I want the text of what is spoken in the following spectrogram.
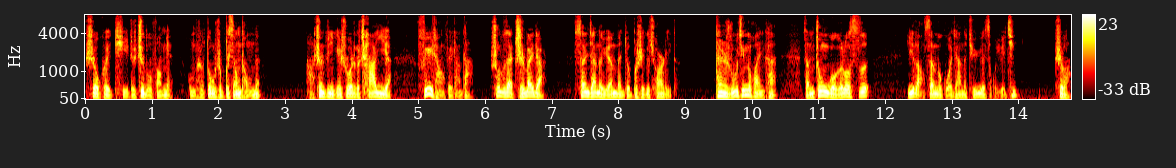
社会体制制度方面，我们说都是不相同的，啊，甚至你可以说这个差异啊非常非常大。说的再直白点三家呢原本就不是一个圈里的，但是如今的话，你看咱们中国、俄罗斯、伊朗三个国家呢却越走越近，是吧？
